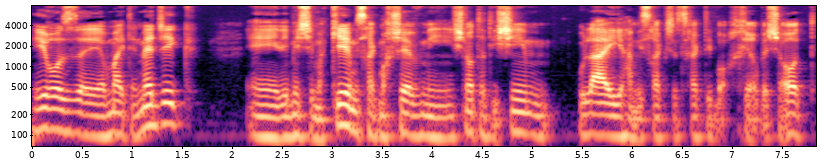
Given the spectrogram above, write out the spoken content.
Heroes of Might and Magic אה, למי שמכיר משחק מחשב משנות התשעים אולי המשחק ששיחקתי בו הכי הרבה שעות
